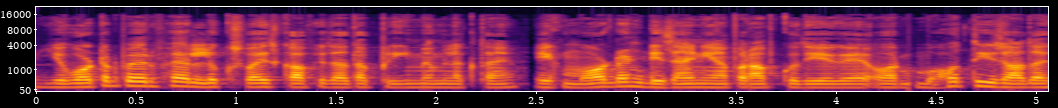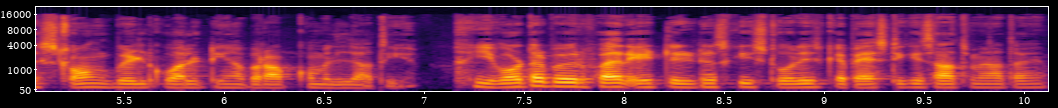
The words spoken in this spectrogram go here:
ये वाटर प्योरीफायर लुक्स वाइज काफ़ी ज़्यादा प्रीमियम लगता है। एक मॉडर्न डिज़ाइन यहाँ पर आपको दिए गए और बहुत ही ज़्यादा स्ट्रॉन्ग बिल्ड क्वालिटी यहाँ पर आपको मिल जाती है। ये वाटर प्योरीफायर एट लीटर्स की स्टोरेज कैपेसिटी के साथ में आता है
